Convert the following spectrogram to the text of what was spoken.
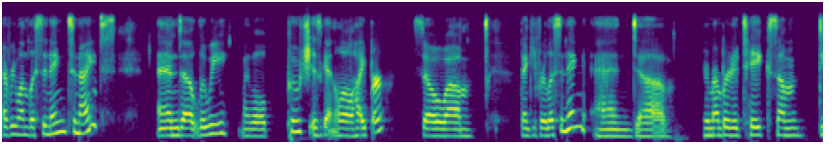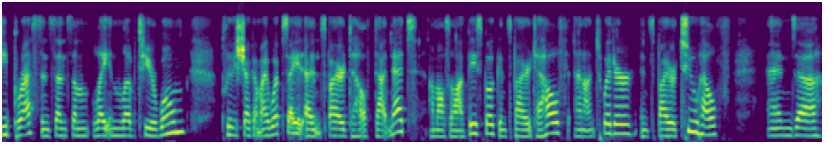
everyone listening tonight. And uh, Louie, my little pooch, is getting a little hyper. So, um, Thank you for listening. And uh, remember to take some deep breaths and send some light and love to your womb. Please check out my website at inspiredtohealth.net. I'm also on Facebook, Inspired to Health, and on Twitter, Inspired to Health. And uh,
